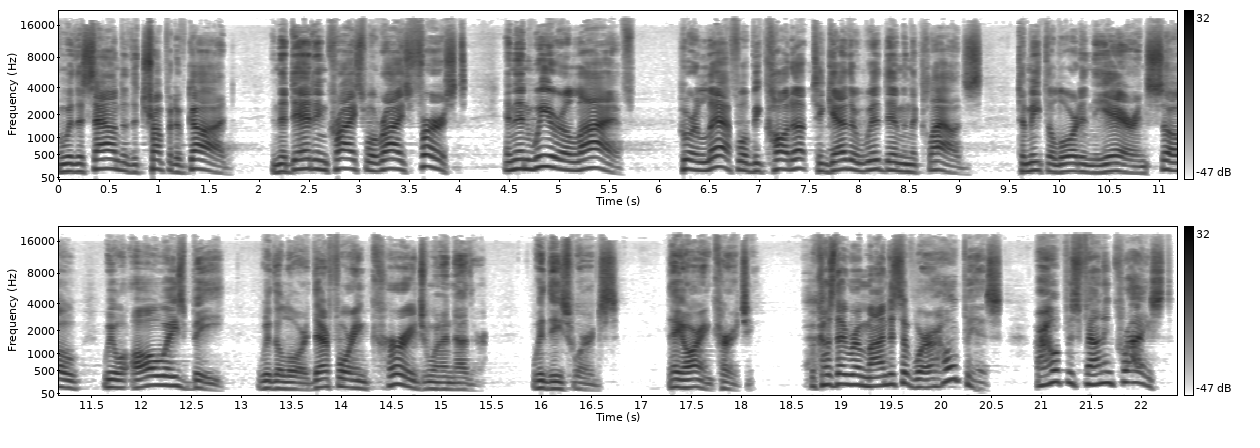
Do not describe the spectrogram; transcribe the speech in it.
and with the sound of the trumpet of God. And the dead in Christ will rise first, and then we are alive who are left will be caught up together with them in the clouds to meet the Lord in the air. And so we will always be with the Lord. Therefore, encourage one another with these words. They are encouraging because they remind us of where our hope is. Our hope is found in Christ.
